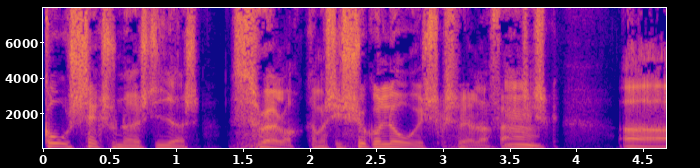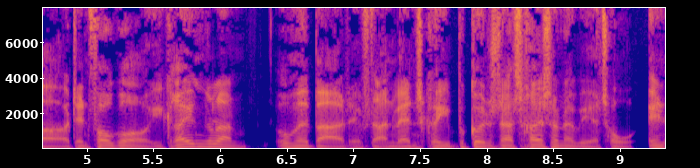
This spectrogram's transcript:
god 600 siders thriller, kan man sige, psykologisk thriller faktisk. Mm. Og den foregår i Grækenland, umiddelbart efter en verdenskrig, begyndelsen af 60'erne, vil jeg tro. En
